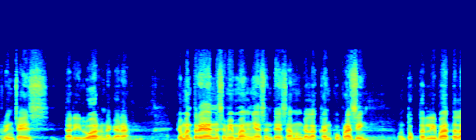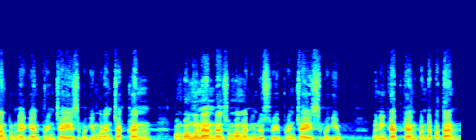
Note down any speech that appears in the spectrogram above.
franchise dari luar negara. Kementerian sememangnya sentiasa menggalakkan koperasi untuk terlibat dalam perniagaan franchise bagi merancangkan pembangunan dan sumbangan industri franchise bagi meningkatkan pendapatan.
